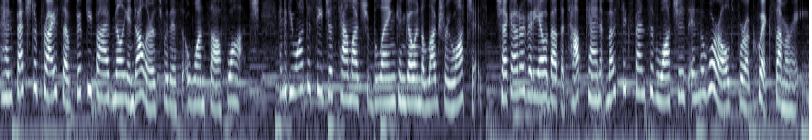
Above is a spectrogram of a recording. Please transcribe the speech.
and fetched a price of $55 million for this once off watch. And if you want to see just how much bling can go into luxury watches, check out our video about the top 10 most expensive watches in the world for a quick summary.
